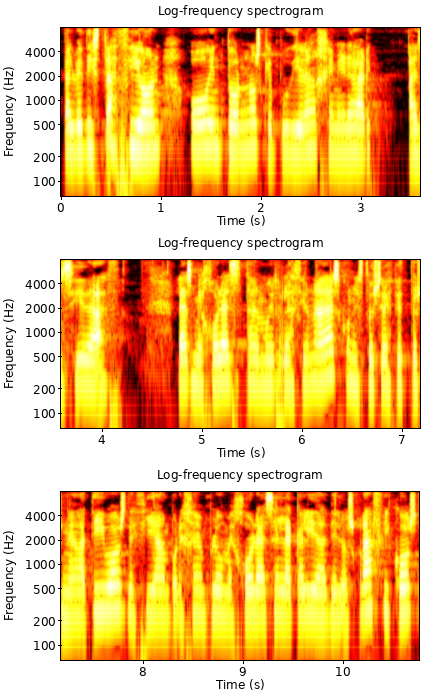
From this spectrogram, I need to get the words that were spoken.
tal vez distracción o entornos que pudieran generar ansiedad. Las mejoras están muy relacionadas con estos efectos negativos. Decían, por ejemplo, mejoras en la calidad de los gráficos,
